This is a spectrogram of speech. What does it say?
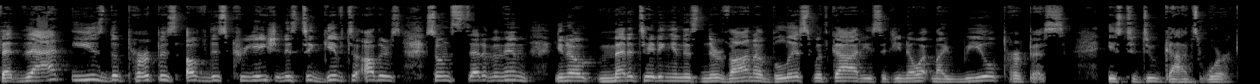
that that is the purpose of this creation is to give to others. So instead of him, you know, meditating in this nirvana bliss with God, he said, "You know what? My real purpose is to do God's work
